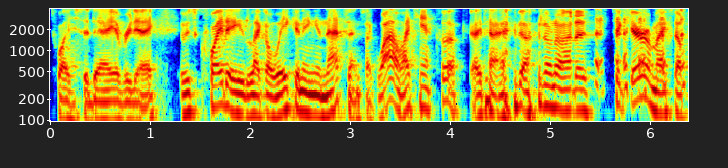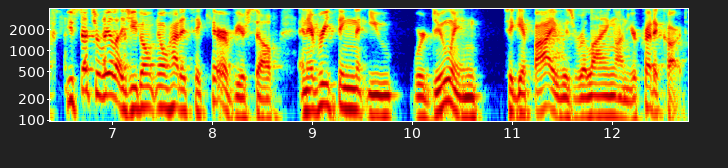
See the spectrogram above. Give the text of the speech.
twice a day, every day. It was quite a like awakening in that sense. Like, wow, I can't cook. I, I, don't know how to take care of myself. you start to realize you don't know how to take care of yourself, and everything that you were doing to get by was relying on your credit card.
